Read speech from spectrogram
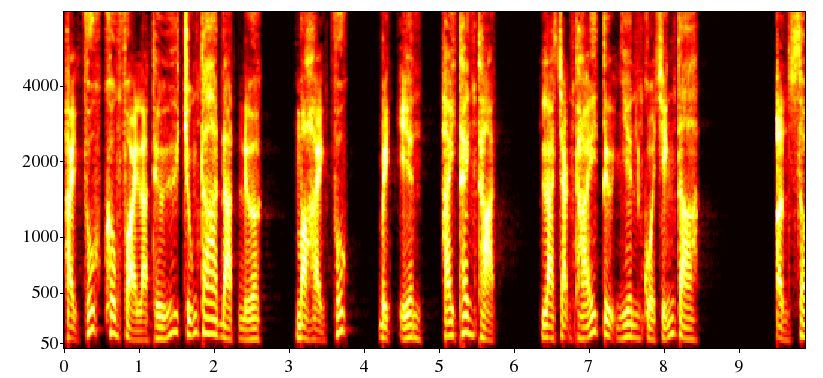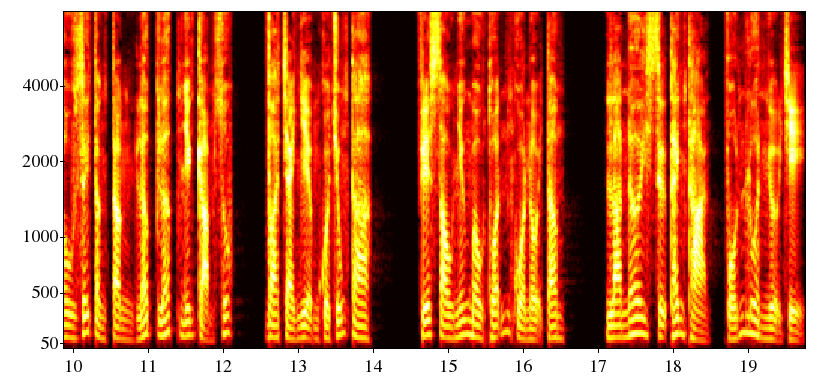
hạnh phúc không phải là thứ chúng ta đạt được, mà hạnh phúc, bình yên hay thanh thản là trạng thái tự nhiên của chính ta. Ẩn sâu dưới tầng tầng lớp lớp những cảm xúc và trải nghiệm của chúng ta, phía sau những mâu thuẫn của nội tâm, là nơi sự thanh thản vốn luôn ngự trị.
